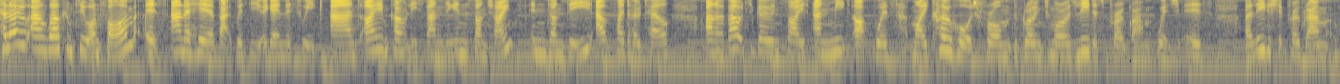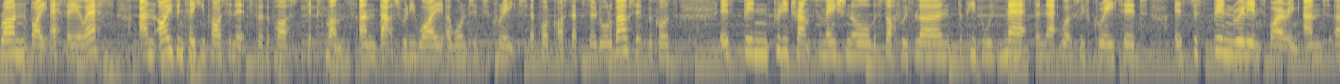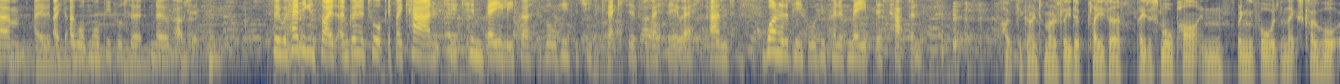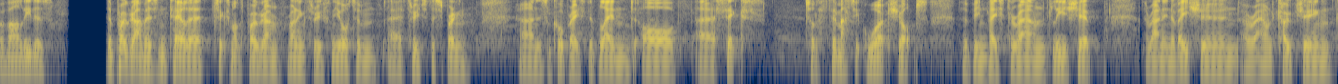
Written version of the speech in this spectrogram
hello and welcome to On Farm. It's Anna here back with you again this week, and I am currently standing in the sunshine in Dundee outside a hotel, and I'm about to go inside and meet up with my cohort from the Growing Tomorrow's Leaders programme, which is a leadership programme run by SAOS, and I've been taking part in it for the past six months, and that's really why I wanted to create a podcast episode all about it because it's been pretty transformational. The stuff we've learned, the people we've met, the networks we've created. It's just been really inspiring, and um, I, I want more people to know about it. So we're heading inside. I'm going to talk, if I can, to Tim Bailey first of all. He's the chief executive of SAOS and one of the people who kind of made this happen. Hopefully, Growing Tomorrow's Leader plays a plays a small part in bringing forward the next cohort of our leaders. The program has entailed a six month program running through from the autumn uh, through to the spring and has incorporated a blend of uh, six sort of thematic workshops that have been based around leadership, around innovation, around coaching,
